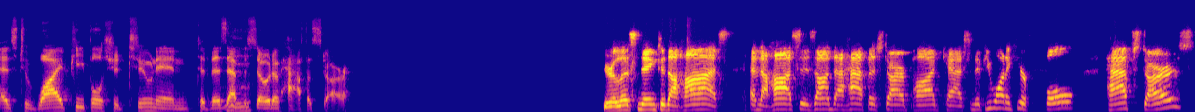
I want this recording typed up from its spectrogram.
as to why people should tune in to this Ooh. episode of Half a Star? You're listening to the Haas and the Haas is on the Half a Star podcast. And if you want to hear full half stars,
